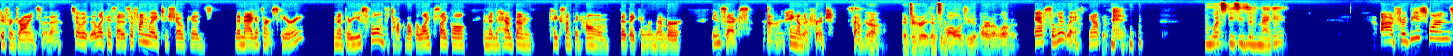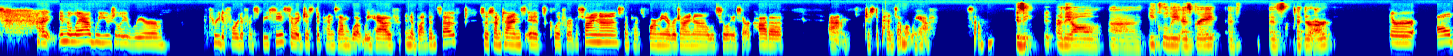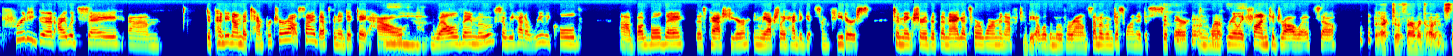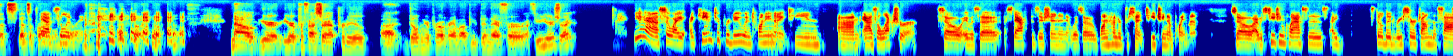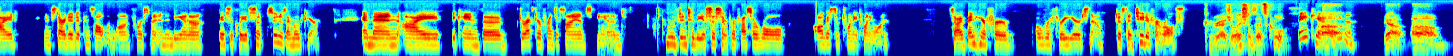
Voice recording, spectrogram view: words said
different drawings with it. So, like I said, it's a fun way to show kids that maggots aren't scary and that they're useful and to talk about the life cycle and then to have them take something home that they can remember insects uh, hang on their fridge. So. Yeah. Integrate entomology and art. I love it. Absolutely. Yeah. And what species of maggot? Uh, for these ones uh, in the lab we usually rear three to four different species. So it just depends on what we have an abundance of so sometimes it's Calliphora vicina sometimes Phormia regina Lucilia sericata um, just depends on what we have. So, is it, are they all uh, equally as great? If as at their art? They're all pretty good. I would say, um, depending on the temperature outside, that's going to dictate how Mm. well they move. So we had a really cold uh, bug bowl day this past year, and we actually had to get some heaters to make sure that the maggots were warm enough to be able to move around. Some of them just wanted to sit there and weren't really fun to draw with. So The ectothermic artist. That's that's a problem. absolutely. now you're you're a professor at Purdue, uh, building your program up. You've been there for a few years, right? Yeah, so I, I came to Purdue in 2019 um, as a lecturer. So it was a, a staff position and it was a 100% teaching appointment. So I was teaching classes. I still did research on the side and started to consult with law enforcement in Indiana basically as soon as I moved here. And then I became the director of forensic science and moved into the assistant professor role August of 2021. So I've been here for over three years now, just in two different roles. Congratulations. That's cool. Thank you. Uh, yeah. Yeah. Um,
